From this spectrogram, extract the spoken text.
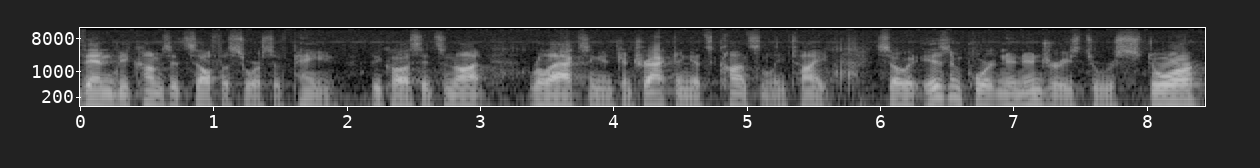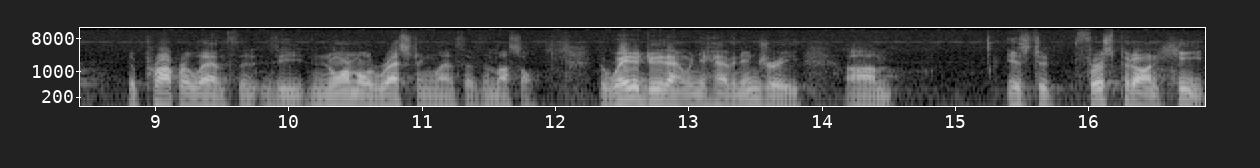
then becomes itself a source of pain because it's not relaxing and contracting, it's constantly tight. So it is important in injuries to restore the proper length, the, the normal resting length of the muscle. The way to do that when you have an injury um, is to first put on heat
